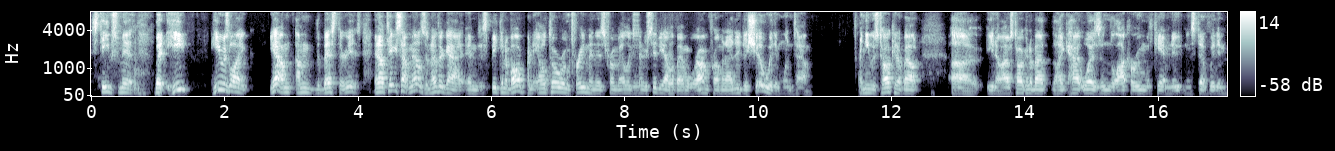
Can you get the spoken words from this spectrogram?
Steve Smith. But he he was like, yeah, I'm I'm the best there is. And I'll tell you something else. Another guy, and speaking of Auburn, Eltoro Freeman is from Alexander City, Alabama, where I'm from, and I did a show with him one time, and he was talking about, uh, you know, I was talking about like how it was in the locker room with Cam Newton and stuff with him,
